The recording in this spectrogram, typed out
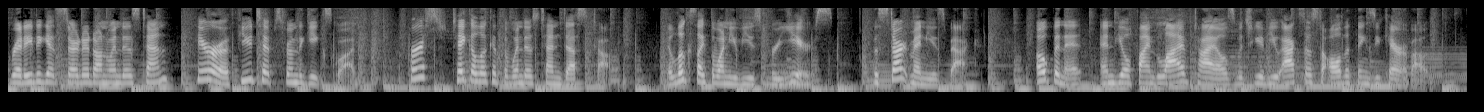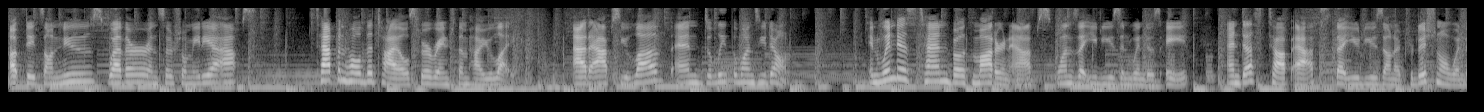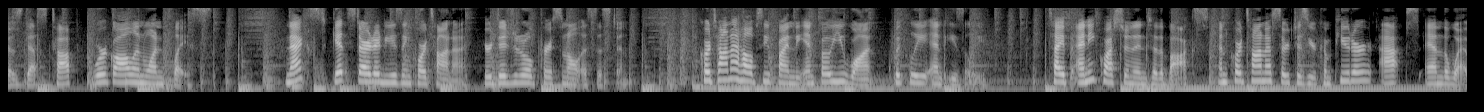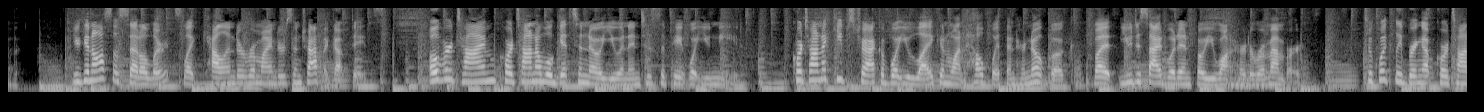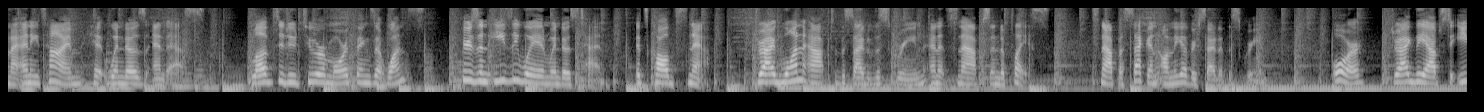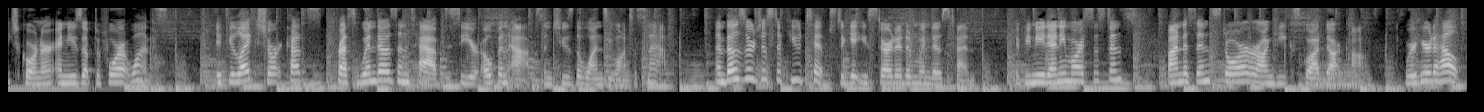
Ready to get started on Windows 10? Here are a few tips from the Geek Squad. First, take a look at the Windows 10 desktop. It looks like the one you've used for years. The Start menu's back. Open it, and you'll find live tiles which give you access to all the things you care about updates on news, weather, and social media apps. Tap and hold the tiles to arrange them how you like. Add apps you love, and delete the ones you don't. In Windows 10, both modern apps, ones that you'd use in Windows 8, and desktop apps that you'd use on a traditional Windows desktop work all in one place. Next, get started using Cortana, your digital personal assistant. Cortana helps you find the info you want quickly and easily. Type any question into the box, and Cortana searches your computer, apps, and the web. You can also set alerts like calendar reminders and traffic updates. Over time, Cortana will get to know you and anticipate what you need. Cortana keeps track of what you like and want help with in her notebook, but you decide what info you want her to remember. To quickly bring up Cortana anytime, hit Windows and S. Love to do two or more things at once? Here's an easy way in Windows 10. It's called Snap. Drag one app to the side of the screen and it snaps into place snap a second on the other side of the screen. Or drag the apps to each corner and use up to four at once. If you like shortcuts, press Windows and Tab to see your open apps and choose the ones you want to snap. And those are just a few tips to get you started in Windows 10. If you need any more assistance, find us in store or on geeksquad.com. We're here to help.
